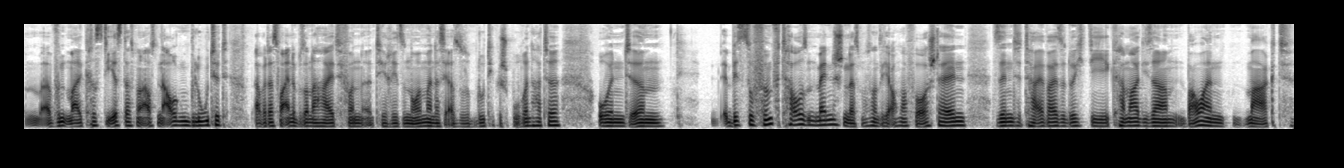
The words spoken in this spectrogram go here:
Wundmal Christi ist, dass man aus den Augen blutet. Aber das war eine Besonderheit von äh, Therese Neumann, dass sie also so blutige Spuren hatte. Und ähm, bis zu 5000 Menschen, das muss man sich auch mal vorstellen, sind teilweise durch die Kammer dieser Bauernmarkt,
